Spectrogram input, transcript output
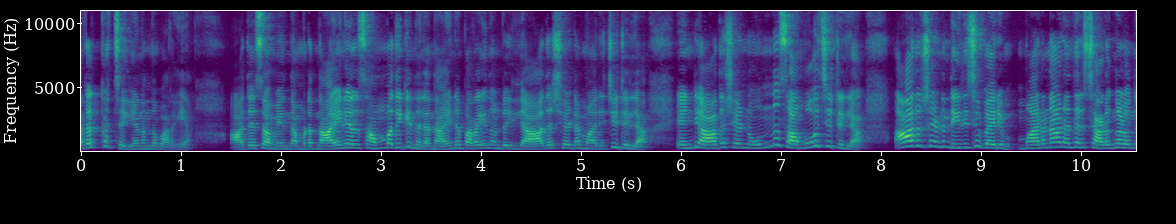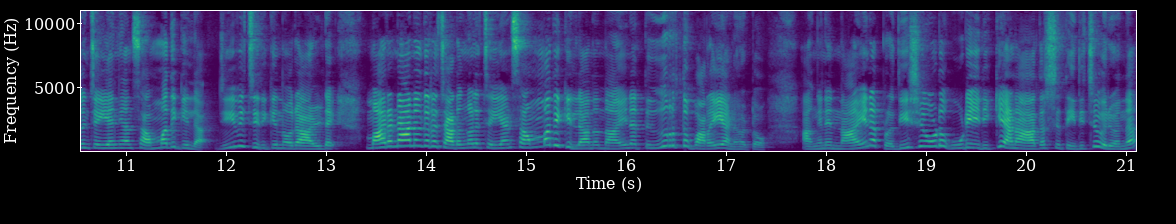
അതൊക്കെ ചെയ്യണം എന്ന് പറയാം. അതേസമയം നമ്മുടെ നായനെ അത് സമ്മതിക്കുന്നില്ല. നായന പറയുന്നുണ്ട് ഇല്ല ആദർശേട്ടൻ മരിച്ചിട്ടില്ല. എന്റെ ആദർശേട്ടൻ ഒന്നും സംഭവിച്ചിട്ടില്ല. ആദർശേട്ടൻ തിരിച്ചു വരും. മരണാനന്തര ചടങ്ങുകളൊന്നും ചെയ്യാൻ ഞാൻ സമ്മതിക്കില്ല. ജീവിച്ചിരിക്കുന്ന ഒരാളുടെ മരണാനന്തര ചടങ്ങുകൾ ചെയ്യാൻ സമ്മതിക്കില്ല എന്ന് നായനെ തീർത്ത് പറയാണ് കേട്ടോ. അങ്ങനെ നായന പ്രതീക്ഷയോട് കൂടി ഇരിക്കുകയാണ് ആദർശ് തിരിച്ചു വരുമെന്ന്.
